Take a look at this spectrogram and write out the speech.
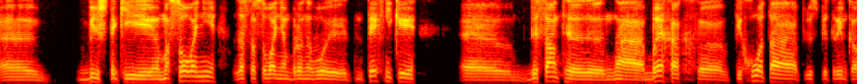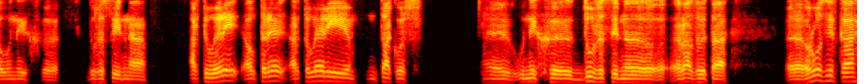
е, більш такі масовані застосуванням броневої техніки, е, десант е, на бехах, е, піхота, плюс підтримка у них дуже сильна артилерії, артилерії, також е, у них дуже сильно розвита розвідка,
